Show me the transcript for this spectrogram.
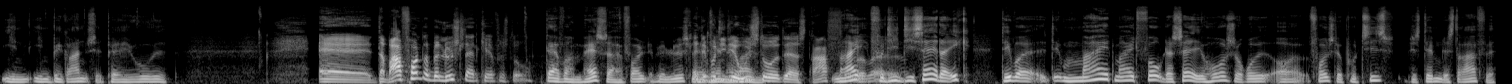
i en, i en begrænset periode. Uh, der var folk, der blev løsladt, kan jeg forstå. Der var masser af folk, der blev løsladt. Er det fordi, de udstod deres straf? Nej, fordi de sad der ikke. Det var, det var meget, meget få, der sad i Horserød og frøsler på tidsbestemte straffe.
